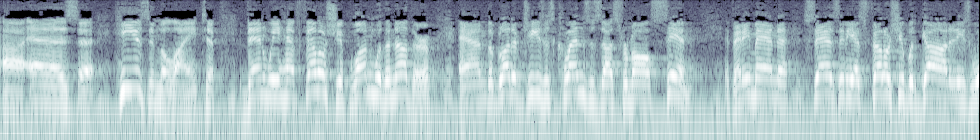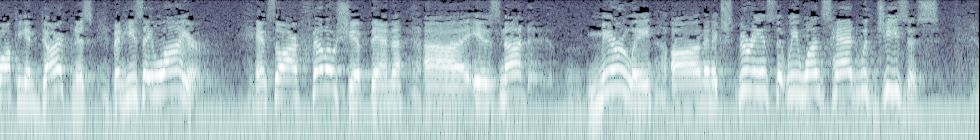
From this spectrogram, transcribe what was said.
uh, as uh, He is in the light, then we have fellowship one with another, and the blood of Jesus cleanses us from all sin. If any man says that he has fellowship with God and he's walking in darkness, then he's a liar. And so our fellowship then uh, is not merely on an experience that we once had with Jesus.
